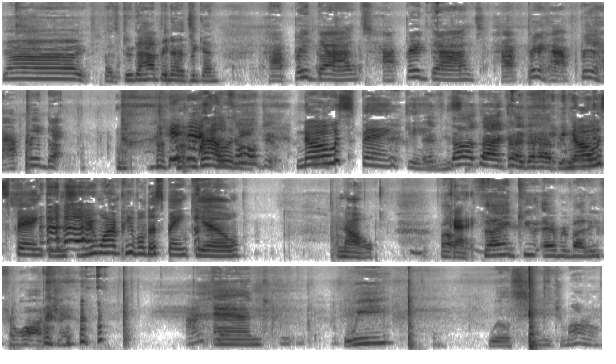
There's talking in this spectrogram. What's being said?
Donald! Yay! Let's do the happy dance again. Happy dance, happy dance, happy, happy, happy dance. I told you. No It's spankings. not that kind of happy No spankings. You want people to spank you? No. Well, Okay. Thank you, everybody, for watching. And we will see you tomorrow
